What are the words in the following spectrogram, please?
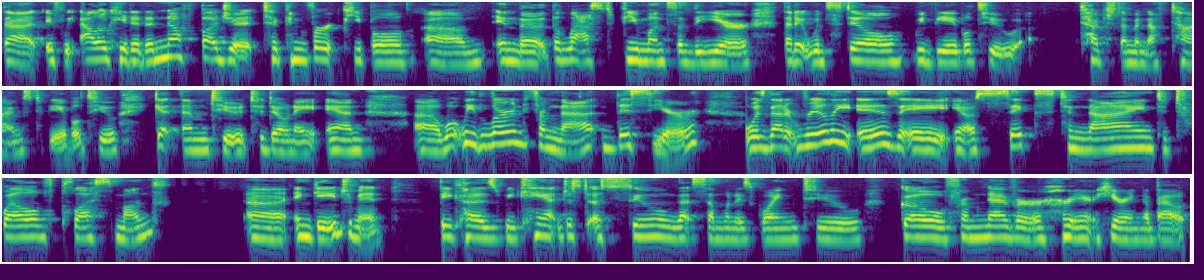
that if we allocated enough budget to convert people um, in the the last few months of the year, that it would still we'd be able to touch them enough times to be able to get them to to donate. And uh, what we learned from that this year was that it really is a you know six to nine to twelve plus month uh, engagement because we can't just assume that someone is going to go from never hearing about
